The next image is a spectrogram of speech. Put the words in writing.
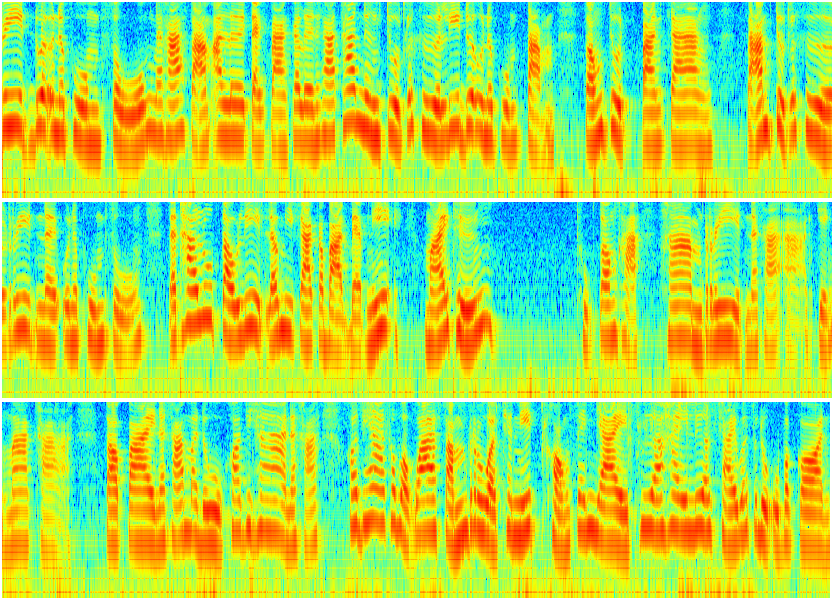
รีดด้วยอุณหภูมิสูงนะคะ 3 อันเลยแตกต่างกันเลยนะคะ ถ้า 1 จุดก็คือรีดด้วยอุณหภูมิต่ำ2จุดปานกลาง 3 จุดก็คือรีดในอุณหภูมิสูง แต่ถ้ารูปเตารีดแล้วมีกากบาทแบบนี้ หมายถึงถูกต้องค่ะ ห้ามรีดนะคะ อ่าเก่งมากค่ะ ต่อไปนะคะมาดูข้อที่ 5 นะคะ ข้อที่ 5 เขาบอกว่าสำรวจชนิดของเส้นใยเพื่อให้เลือกใช้วัสดุอุปกรณ์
